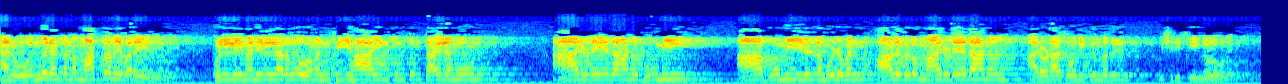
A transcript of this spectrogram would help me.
ഞാൻ ഒന്ന് രണ്ടെണ്ണം മാത്രമേ പറയുന്നുള്ളൂ. ആരുടേതാണ് ഭൂമി? ആ ഭൂമിയിലുള്ള മുഴുവൻ ആളുകളും ആരുടേതാണ്? ആരോടാ ചോദിക്കുന്നത്? മുഷിരിക്കീങ്ങളോട്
